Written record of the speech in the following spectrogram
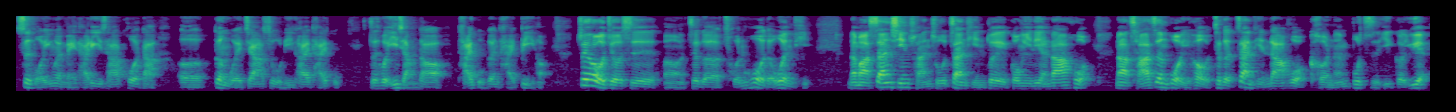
是否因为美台利差扩大而更为加速离开台股，这会影响到台股跟台币，哈。最后就是呃这个存货的问题，那么三星传出暂停对供应链拉货，那查证过以后，这个暂停拉货可能不止一个月，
